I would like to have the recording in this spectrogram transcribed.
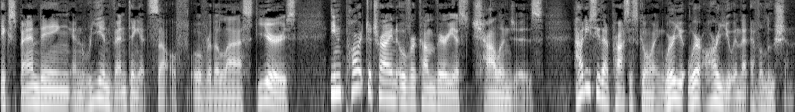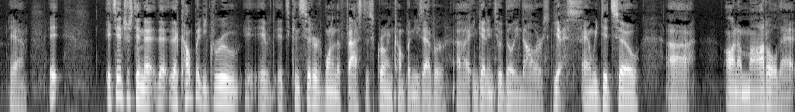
expanding and reinventing itself over the last years, in part to try and overcome various challenges. How do you see that process going? Where you where are you in that evolution? Yeah, it it's interesting that the, the company grew. It, it's considered one of the fastest growing companies ever uh, in getting to a billion dollars. Yes, and we did so uh, on a model that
